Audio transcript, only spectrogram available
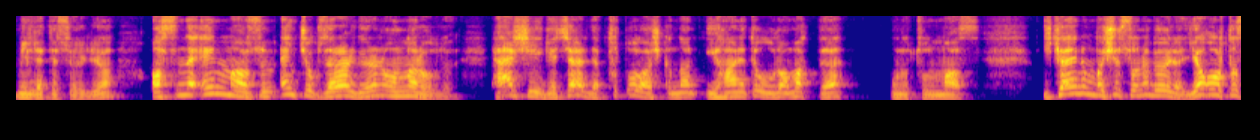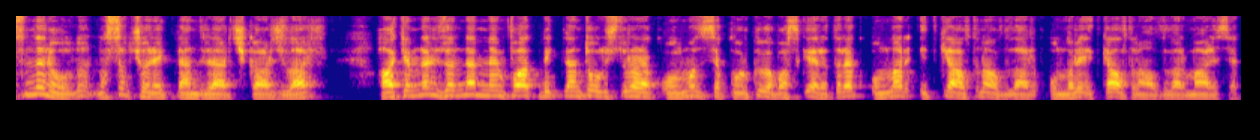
Millete söylüyor. Aslında en masum, en çok zarar gören onlar oldu. Her şeyi geçer de futbol aşkından ihanete uğramak da unutulmaz. Hikayenin başı sonu böyle. Ya ortasında ne oldu? Nasıl çöreklendiler çıkarcılar? Hakemler üzerinden menfaat beklenti oluşturarak olmaz ise korku ve baskı yaratarak onlar etki altına aldılar. Onları etki altına aldılar maalesef.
